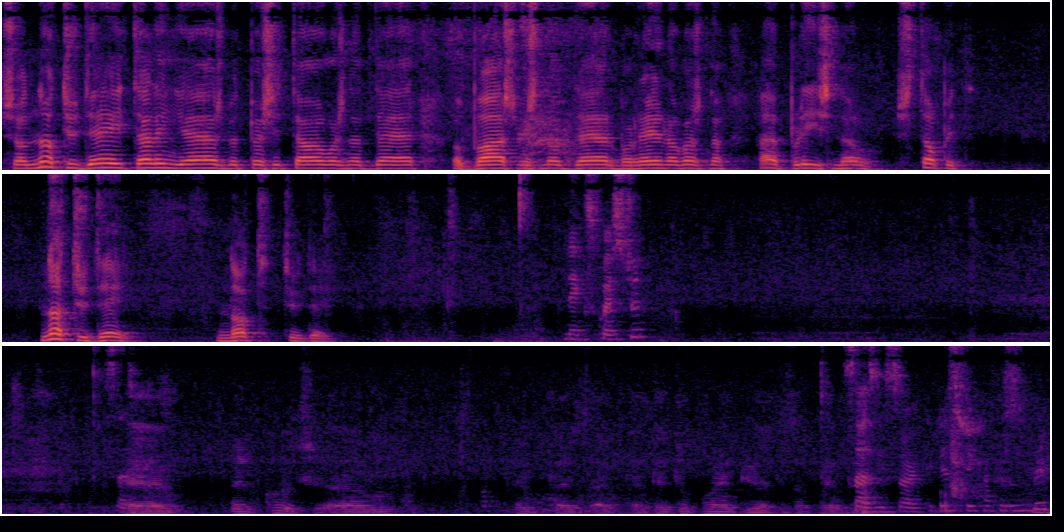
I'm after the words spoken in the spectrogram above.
So not today telling yes, but Percy Tau was not there, Abbas was not there, Morena was not. Ah, please no, stop it. Not today. Not today. Next question. Uh, coach, um, I, I, I, I get your point. You are disappointed. Sazi, sorry, could you speak up a little bit?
